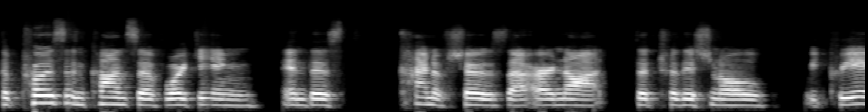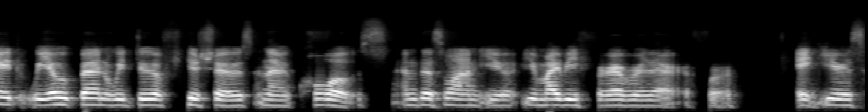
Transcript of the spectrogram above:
the pros and cons of working in this kind of shows that are not the traditional we create we open we do a few shows and then close? And this one you you might be forever there for eight years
